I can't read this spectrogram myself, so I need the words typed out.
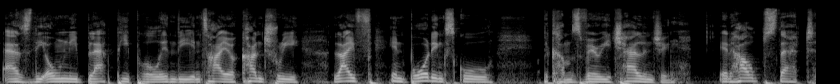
As the only black people in the entire country, life in boarding school becomes very challenging. It helps that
